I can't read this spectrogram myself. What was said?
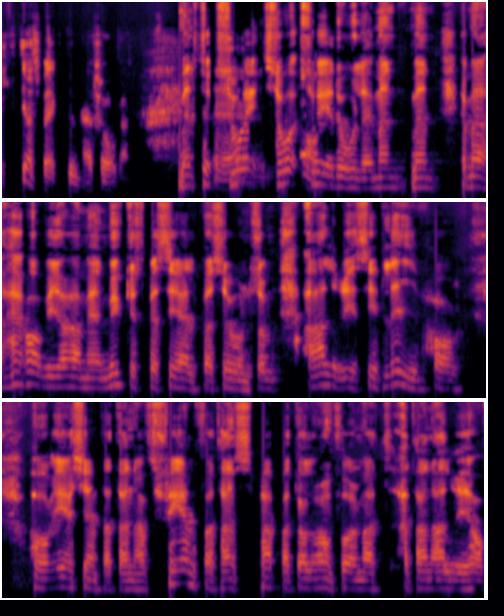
viktig aspekt i den här frågan. Men så, så, är, så, så är det Olle, men, men menar, här har vi att göra med en mycket speciell person som aldrig i sitt liv har, har erkänt att han haft fel för att hans pappa talar om för honom att, att han aldrig har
